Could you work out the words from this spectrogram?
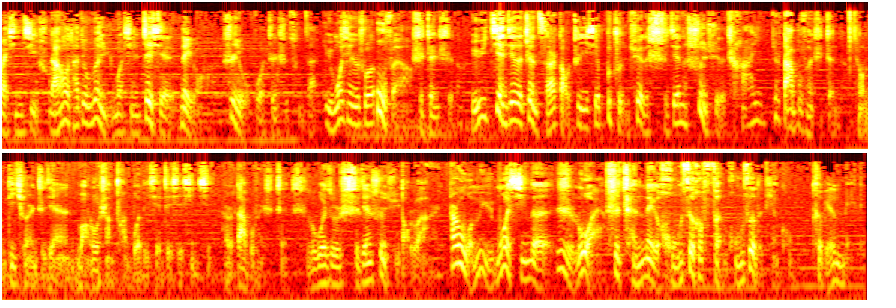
外星技术。然后他就问雨墨星这些内容啊。是有过真实存在。雨墨星人说部分啊是真实的，由于间接的证词而导致一些不准确的时间的顺序的差异，就是大部分是真的。像我们地球人之间网络上传播的一些这些信息，他说大部分是真实，不过就是时间顺序捣乱而已。他说我们雨墨星的日落呀是呈那个红色和粉红色的天空，特别的美丽。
